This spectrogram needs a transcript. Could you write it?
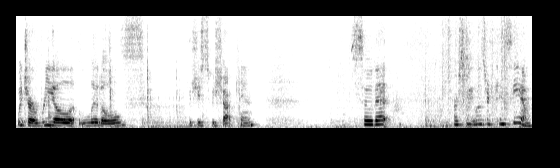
which are real littles, which used to be Shopkins, so that our sweet lizard can see them.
